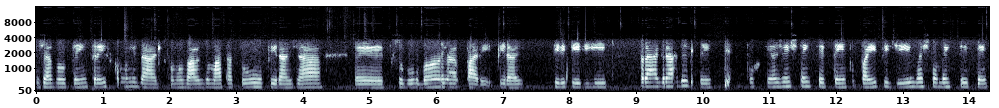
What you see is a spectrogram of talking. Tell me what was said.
já voltei em três comunidades, como Vale do Matatu, Pirajá, é, Suburbana, Pari, Pira, Piripiri, para agradecer. Porque a gente tem que ter tempo para ir pedir, mas também ter tempo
